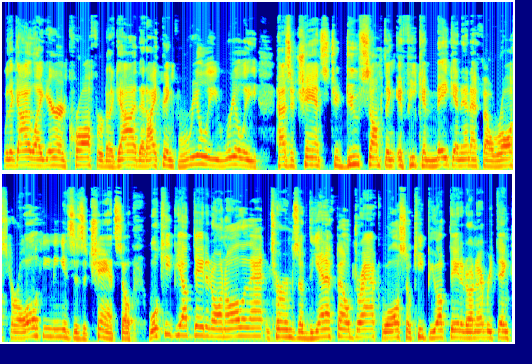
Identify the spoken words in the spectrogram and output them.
with a guy like Aaron Crawford, a guy that I think really, really has a chance to do something if he can make an NFL roster. All he needs is a chance. So we'll keep you updated on all of that in terms of the NFL draft. We'll also keep you updated on everything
